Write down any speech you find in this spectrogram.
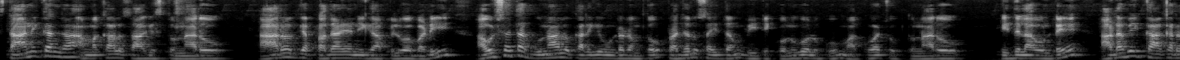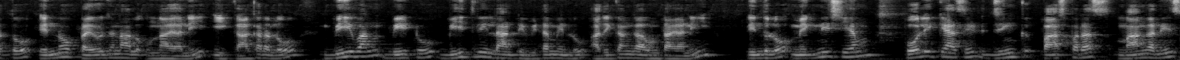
స్థానికంగా అమ్మకాలు సాగిస్తున్నారు. ఆరోగ్య ప్రదాయనిగా పిలువబడి ఔషధ గుణాలు కలిగి ఉండడంతో ప్రజలు సైతం వీటి కొనుగోలుకు మక్కువ చూపుతున్నారు. ఇదిలా ఉంటే అడవి కాకరతో ఎన్నో ప్రయోజనాలు ఉన్నాయని ఈ కాకరలో B one B two B three లాంటి విటమిన్లు అధికంగా ఉంటాయని ఇందులో magnesium folic acid zinc phosphorus manganese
